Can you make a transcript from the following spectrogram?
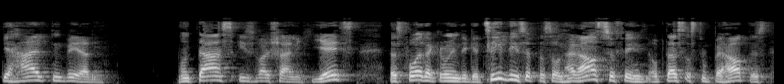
gehalten werden. Und das ist wahrscheinlich jetzt das vordergründige Ziel dieser Person herauszufinden, ob das, was du behauptest,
